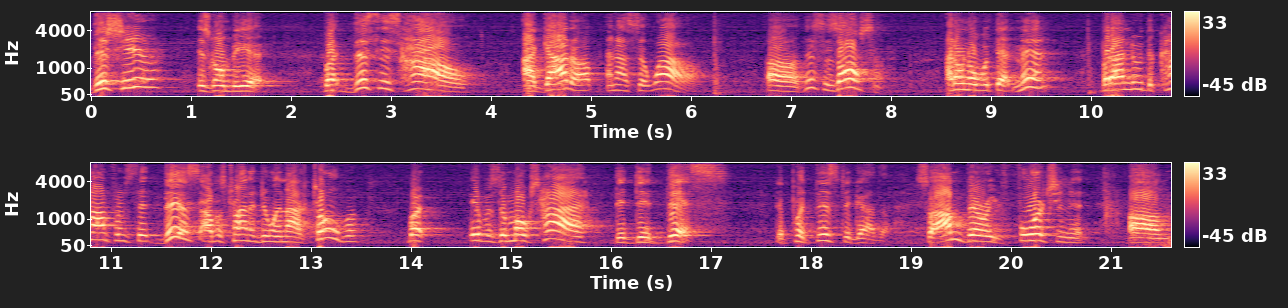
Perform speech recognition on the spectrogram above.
This year is going to be it. But this is how I got up and I said, wow, uh, this is awesome. I don't know what that meant, but I knew the conference that this I was trying to do in October, but it was the Most High that did this, that put this together. So I'm very fortunate um,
